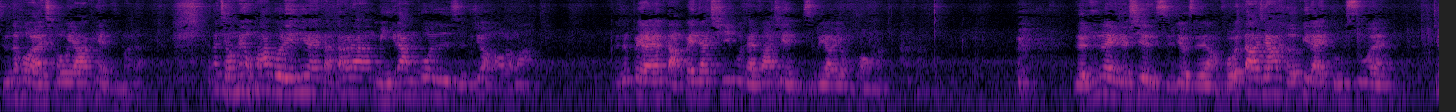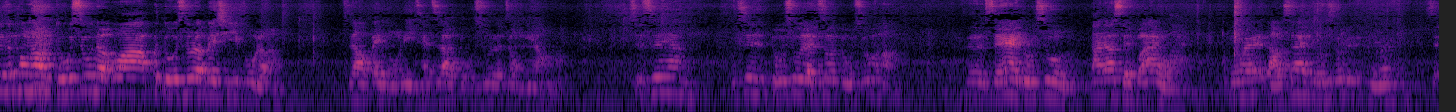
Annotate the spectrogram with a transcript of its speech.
甚至后来抽鸦片什么的。那只要没有八国联军来打，大家糜烂过日子不就好了吗？可是被人家打，被人家欺负，才发现是不是要用功了？人类的现实就是这样，否则大家何必来读书呢？就是碰到读书的，哇，不读书了被欺负了，知道被奴隶才知道读书的重要嘛？是这样。不是读书人说读书好，是谁爱读书？大家谁不爱玩？因为老师爱读书，你们谁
